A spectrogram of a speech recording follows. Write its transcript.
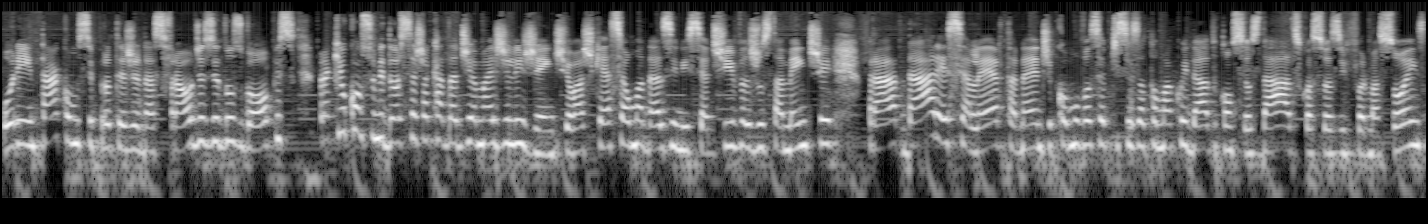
orientar como se proteger das fraudes e dos golpes, para que o consumidor seja cada dia mais diligente. Eu acho que essa é uma das iniciativas justamente para dar esse alerta, né, de como você precisa tomar cuidado com seus dados, com as suas informações.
